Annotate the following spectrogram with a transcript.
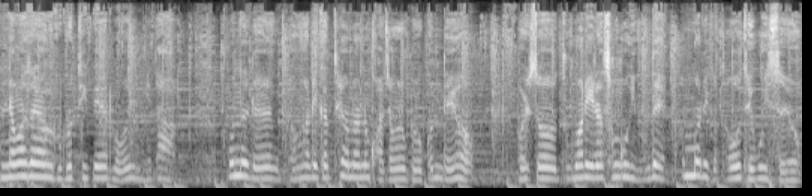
안녕하세요. 루루TV의 로우입니다. 오늘은 병아리가 태어나는 과정을 볼 건데요. 벌써 두 마리라 성공했는데 한 마리가 더 되고 있어요.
